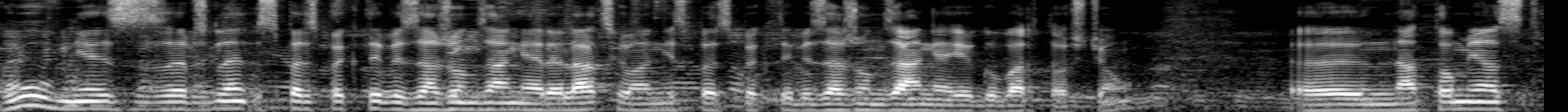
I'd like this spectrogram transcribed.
głównie z perspektywy zarządzania relacją, a nie z perspektywy zarządzania jego wartością. E, Natomiast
